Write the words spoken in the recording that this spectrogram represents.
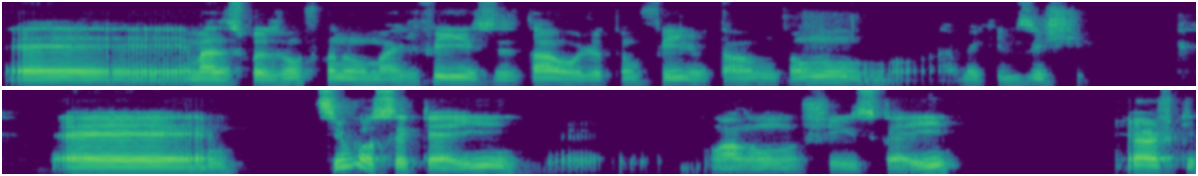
É, mas as coisas vão ficando mais difíceis e tal. Hoje eu tenho um filho e tal, então não, é meio que desistir. É, se você quer ir, um aluno X quer ir, eu acho que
